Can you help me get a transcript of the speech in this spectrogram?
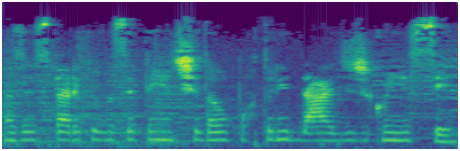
mas eu espero que você tenha tido a oportunidade de conhecer.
